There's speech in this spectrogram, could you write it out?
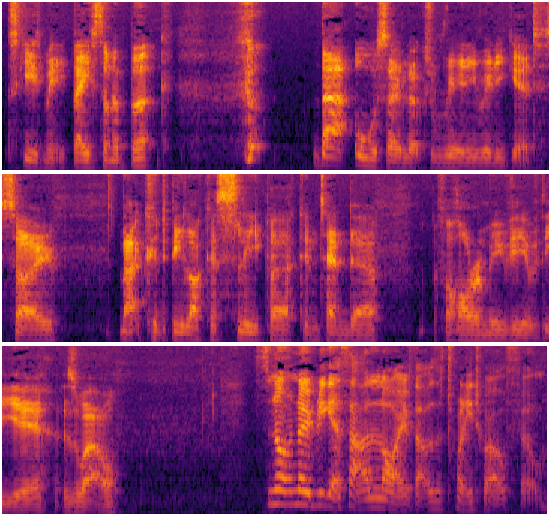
excuse me, based on a book. that also looks really, really good. So that could be like a sleeper contender for horror movie of the year as well. It's not Nobody Gets Out Alive. That was a 2012 film.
